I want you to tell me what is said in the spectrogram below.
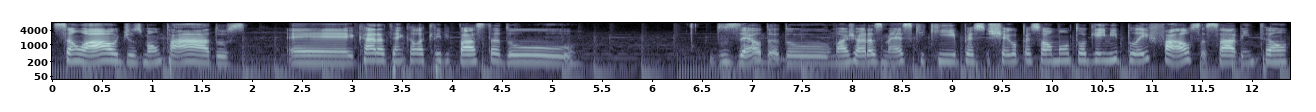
são áudios montados. É, cara, tem aquela creepypasta do do Zelda, do Majora's Mask, que chega o pessoal montou gameplay falsa, sabe? Então,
